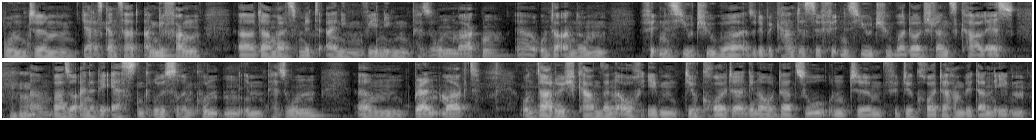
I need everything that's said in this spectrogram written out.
Und ähm, ja, das Ganze hat angefangen äh, damals mit einigen wenigen Personenmarken, äh, unter anderem Fitness-YouTuber, also der bekannteste Fitness-YouTuber Deutschlands, Karl S., mhm. ähm, war so einer der ersten größeren Kunden im Personen-Brandmarkt. Ähm, und dadurch kam dann auch eben Dirk Kräuter genau dazu. Und ähm, für Dirk Kräuter haben wir dann eben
